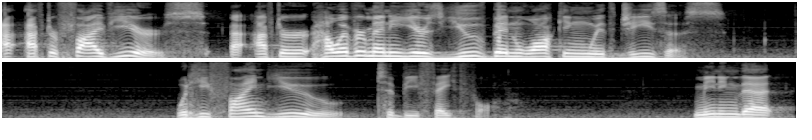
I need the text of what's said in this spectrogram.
After five years, after however many years you've been walking with Jesus, would he find you to be faithful? Meaning that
